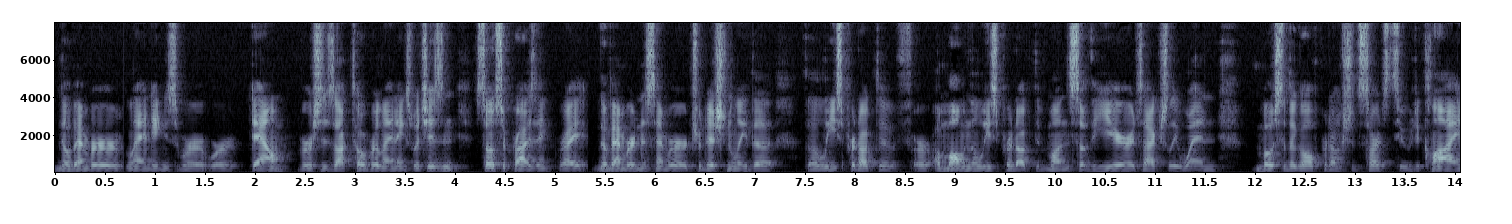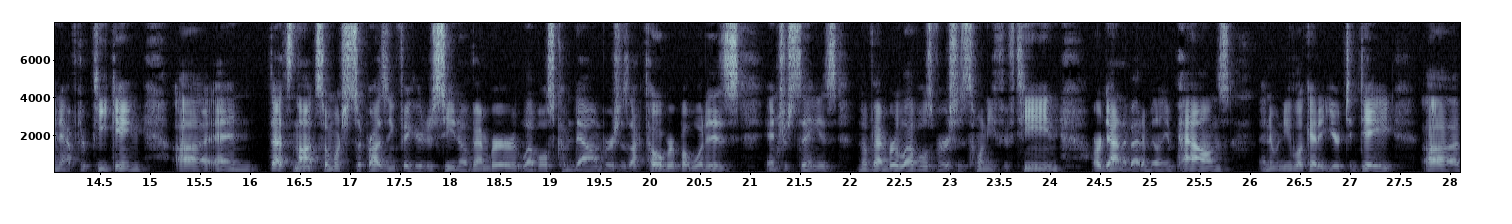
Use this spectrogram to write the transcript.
November landings were, were down versus October landings, which isn't so surprising, right? November and December are traditionally the the least productive or among the least productive months of the year. It's actually when most of the Gulf production starts to decline after peaking. Uh, and that's not so much a surprising figure to see November levels come down versus October. But what is interesting is November levels versus 2015 are down about a million pounds. And when you look at it year to date, uh,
